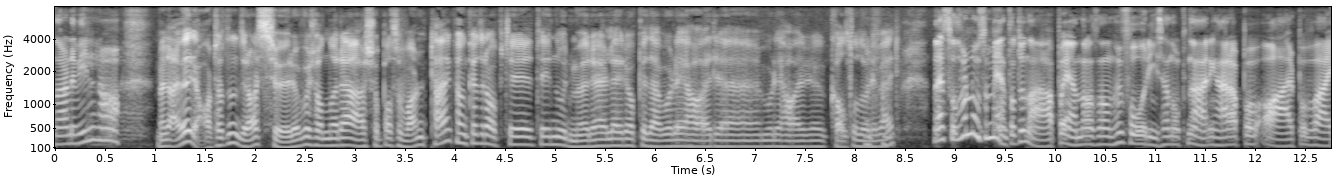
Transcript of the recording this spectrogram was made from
der det vil. Men det er jo rart at hun drar sørover sånn når det er såpass varmt her. Kan ikke dra opp til, til Nordmøre eller oppi der hvor de har, hvor de har kaldt og dårlig vær. Nei, så det var noen som mente at hun er på en eller annen sånn, hun får i seg nok næring her, er på, er på vei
